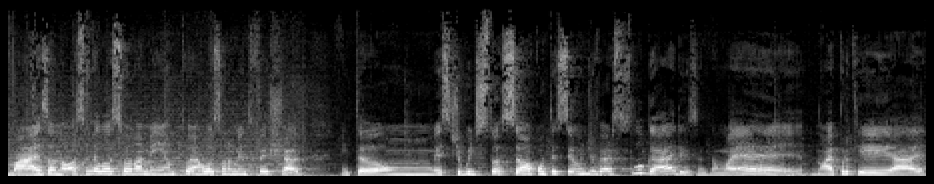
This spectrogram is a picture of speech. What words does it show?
Mas o nosso relacionamento é um relacionamento fechado. Então, esse tipo de situação aconteceu em diversos lugares. Não é, não é porque ah,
